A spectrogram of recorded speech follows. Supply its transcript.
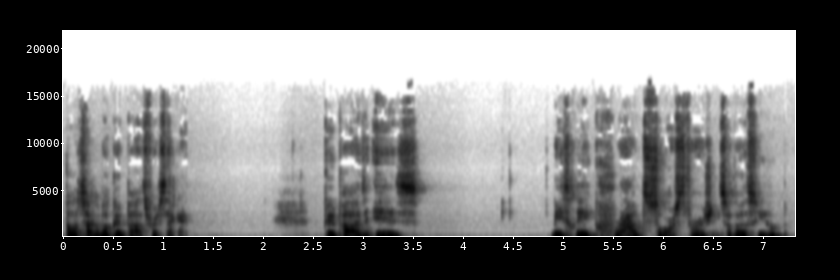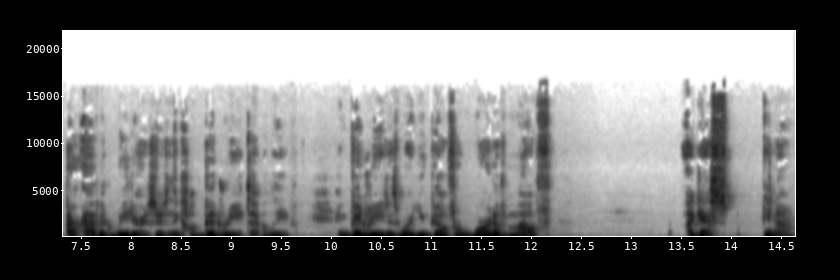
but let's talk about Good Pods for a second. Good Pods is basically a crowdsourced version. So those of you who are avid readers, there's a thing called Goodreads, I believe. And Goodreads is where you go for word of mouth, I guess, you know,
